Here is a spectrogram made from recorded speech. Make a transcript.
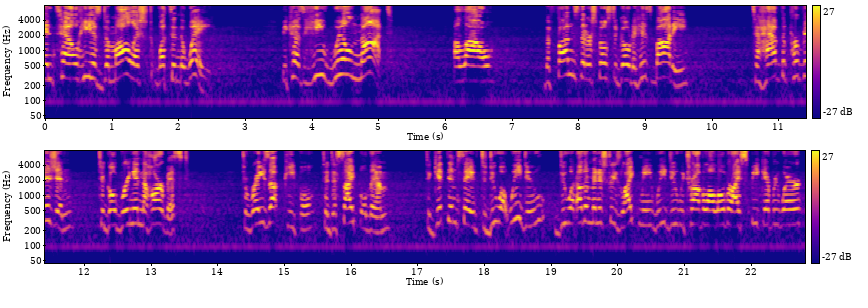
until he has demolished what's in the way. Because he will not allow the funds that are supposed to go to his body to have the provision to go bring in the harvest, to raise up people, to disciple them, to get them saved, to do what we do, do what other ministries like me we do. We travel all over. I speak everywhere.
